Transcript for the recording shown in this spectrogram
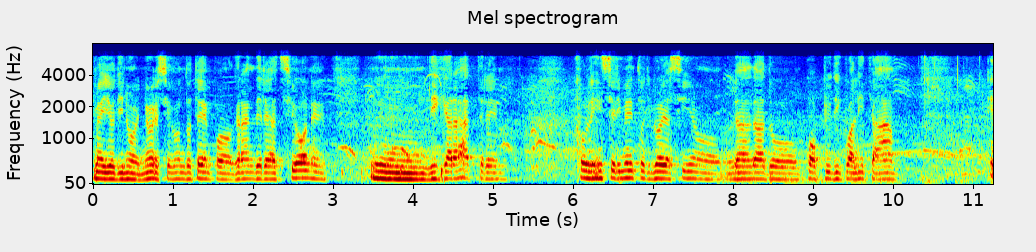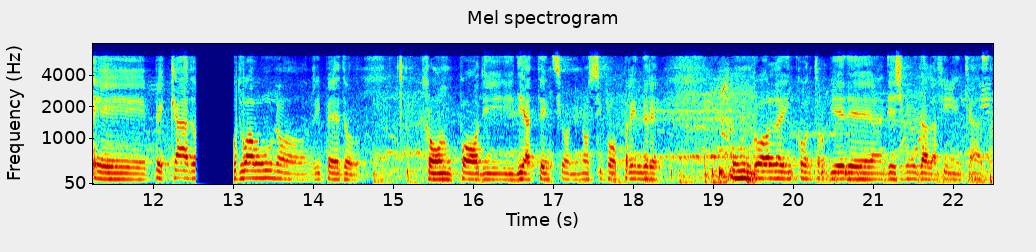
meglio di noi. Noi nel secondo tempo grande reazione mh, mm, di carattere, con l'inserimento di Boiassino gli ha dato un po' più di qualità e peccato 2 a 1, ripeto, con un po' di, di, attenzione, non si può prendere un gol in contropiede a 10 minuti alla fine in casa.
